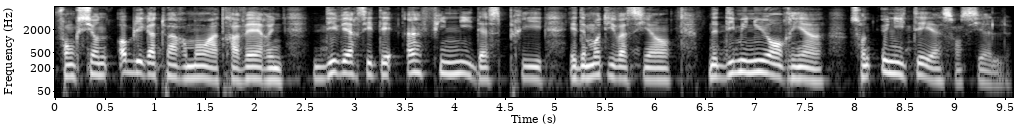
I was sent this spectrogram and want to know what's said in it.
fonctionne obligatoirement à travers une diversité infinie d'esprit et de motivation ne diminue en rien son unité essentielle.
